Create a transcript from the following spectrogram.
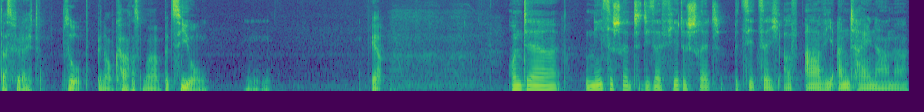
das vielleicht so, genau, Charisma, Beziehung. Hm. Ja. Und der nächste Schritt, dieser vierte Schritt, bezieht sich auf A wie Anteilnahme.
